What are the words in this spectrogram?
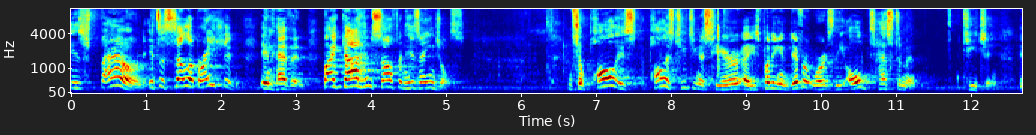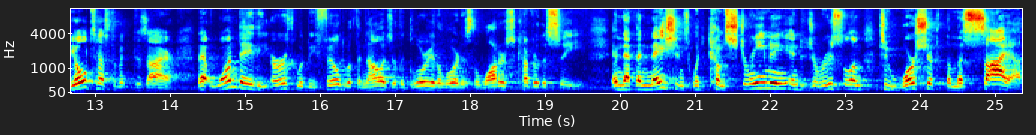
is found. It's a celebration in heaven by God Himself and His angels. And so Paul is, Paul is teaching us here, uh, he's putting in different words the Old Testament teaching, the Old Testament desire that one day the earth would be filled with the knowledge of the glory of the Lord as the waters cover the sea, and that the nations would come streaming into Jerusalem to worship the Messiah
